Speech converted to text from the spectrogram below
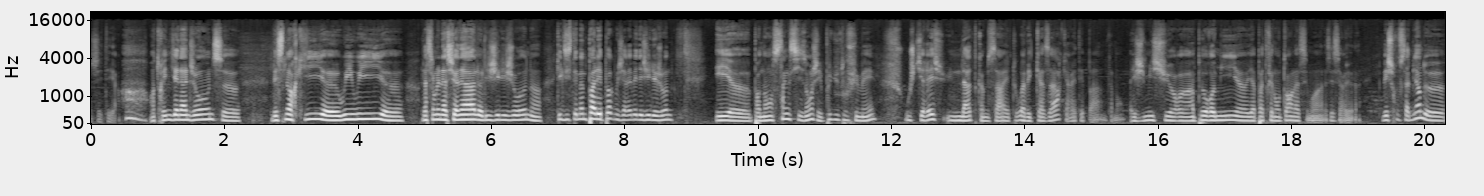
J'étais oh, entre Indiana Jones, euh, les Snorky, euh, oui oui, euh, l'Assemblée nationale, les Gilets jaunes, qui n'existaient même pas à l'époque, mais j'ai rêvé des Gilets jaunes. Et pendant 5-6 ans, j'ai plus du tout fumé, où je tirais une latte comme ça et tout, avec Kazar qui arrêtait pas, notamment. Et je m'y suis un peu remis il y a pas très longtemps, là c'est moi, c'est sérieux. Là. Mais je trouve ça bien de,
